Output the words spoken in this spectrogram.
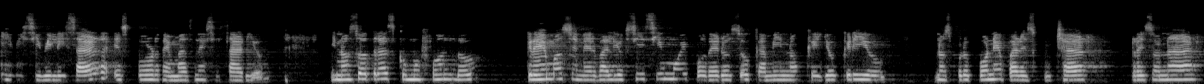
y visibilizar es por demás necesario y nosotras como fondo creemos en el valiosísimo y poderoso camino que yo crío nos propone para escuchar, resonar,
